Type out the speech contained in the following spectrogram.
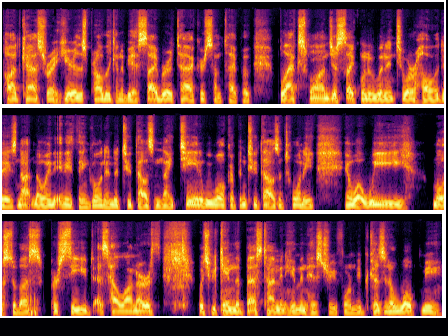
podcast right here. There's probably going to be a cyber attack or some type of black swan, just like when we went into our holidays, not knowing anything going into 2019. We woke up in 2020 and what we most of us perceived as hell on earth, which became the best time in human history for me because it awoke me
